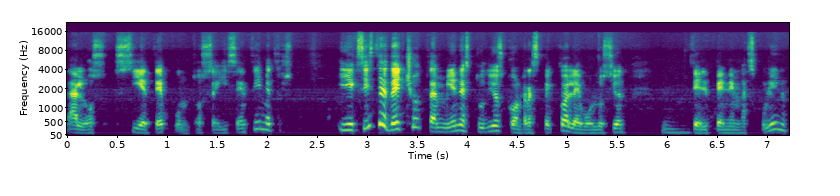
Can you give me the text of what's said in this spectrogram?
a los 7.6 centímetros. Y existe, de hecho, también estudios con respecto a la evolución del pene masculino.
